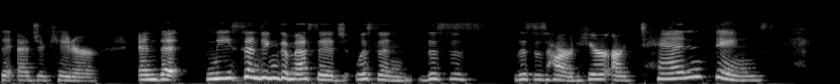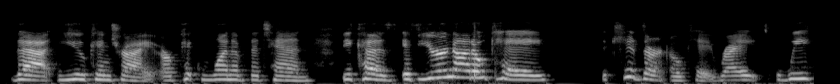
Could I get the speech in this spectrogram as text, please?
the educator and that me sending the message, listen, this is this is hard. Here are 10 things that you can try or pick one of the 10 because if you're not okay, the kids aren't okay, right? We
